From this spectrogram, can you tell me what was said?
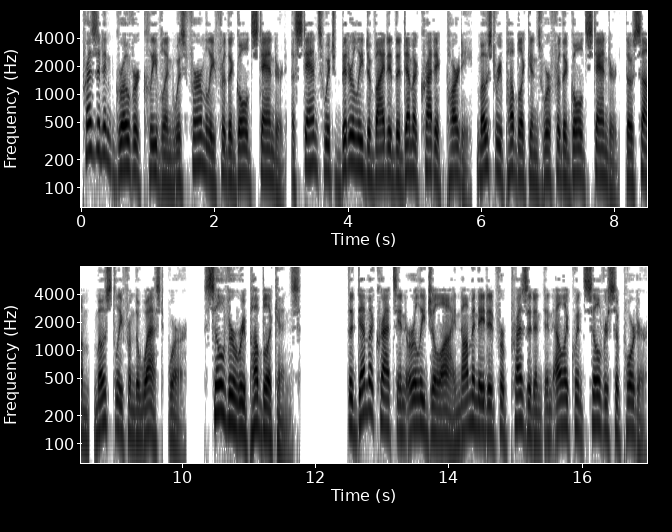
President Grover Cleveland was firmly for the gold standard, a stance which bitterly divided the Democratic Party. Most Republicans were for the gold standard, though some, mostly from the West, were silver Republicans. The Democrats in early July nominated for president an eloquent silver supporter,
